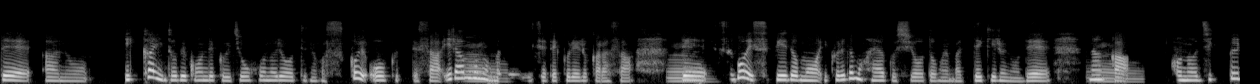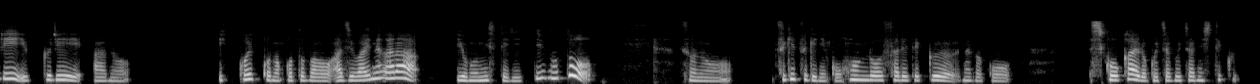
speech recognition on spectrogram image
て、あの、一回に飛び込んでくる情報の量っていうのがすっごい多くってさ、いらんものまで見せてくれるからさ、うん。で、すごいスピードもいくらでも速くしようと思えばできるので、なんか、うんこのじっくりゆっくり、あの、一個一個の言葉を味わいながら読むミステリーっていうのと、その、次々にこう翻弄されていく、なんかこう、思考回路ぐちゃぐちゃにしてく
